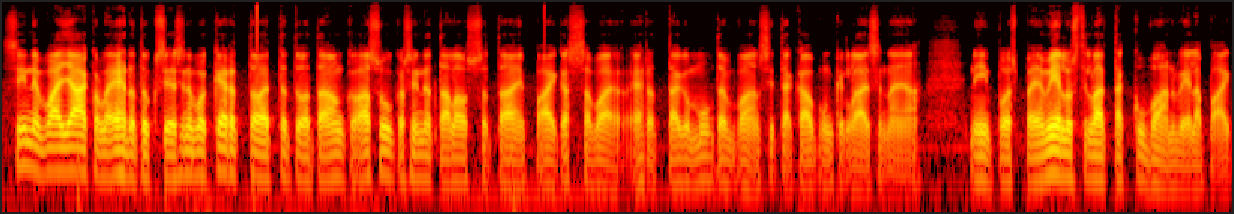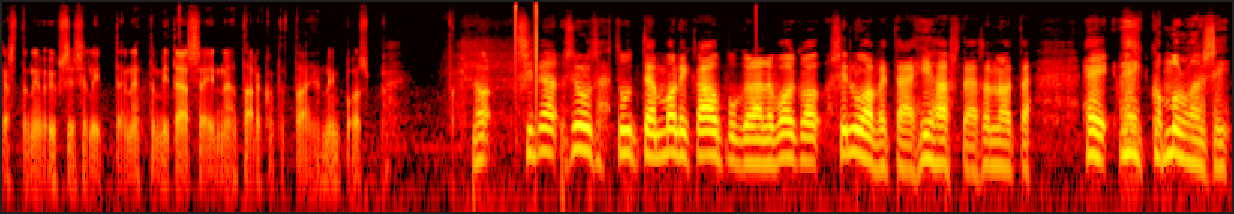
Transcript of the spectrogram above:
sinne vaan Jaakolle ehdotuksia. Sinne voi kertoa, että tuota, onko asuuko siinä talossa tai paikassa vai ehdottaako muuten vaan sitä kaupunkilaisena ja niin poispäin. Ja mieluusti laittaa kuvaan vielä paikasta niin yksiselitteinen, että mitä seinää tarkoitetaan ja niin poispäin. No sinä, sinut tuntee moni kaupunkilainen, voiko sinua vetää hihasta ja sanoa, että hei Veikko, mulla olisi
